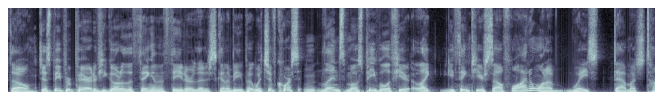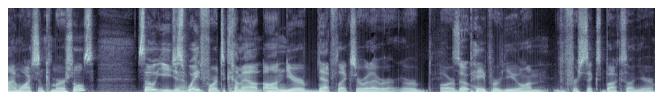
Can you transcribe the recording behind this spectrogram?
So just be prepared if you go to the thing in the theater that it's going to be, but which of course lends most people if you're like you think to yourself, well, I don't want to waste that much time watching commercials, so you just Yeah. wait for it to come out on your Netflix or whatever, or or So- pay per view on for six bucks on your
